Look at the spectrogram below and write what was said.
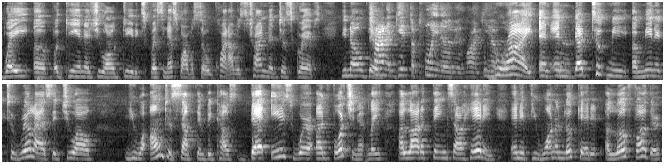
way of again, as you all did express, and that's why I was so quiet. I was trying to just grasp you know trying to get the point of it like yeah, right and and yeah. that took me a minute to realize that you all you were onto something because that is where unfortunately a lot of things are heading. And if you want to look at it a little further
